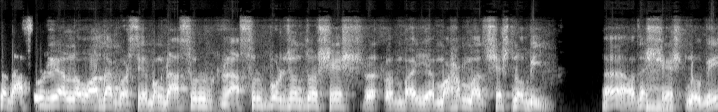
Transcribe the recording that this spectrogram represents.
তো রাসূলরে আল্লাহ ওয়াদা করছে এবং রাসূল রাসূল পর্যন্ত শেষ মোহাম্মদ শেষ নবী। হ্যাঁ আমাদের হ্যাঁ। শেষ নবী।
